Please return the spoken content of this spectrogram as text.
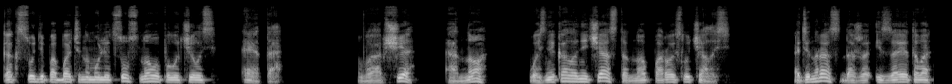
как, судя по батиному лицу, снова получилось это. Вообще, оно возникало нечасто, но порой случалось. Один раз даже из-за этого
